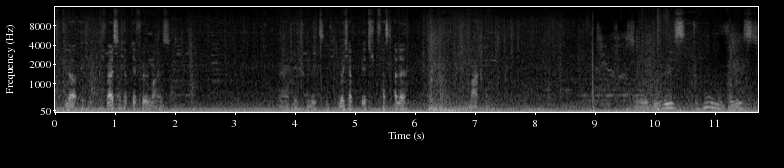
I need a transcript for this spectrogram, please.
Ich, glaub, ich, ich weiß nicht, ob der für immer ist. Ja, natürlich schon witzig. Aber ich habe jetzt schon fast alle Marken. So, du willst, du willst.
